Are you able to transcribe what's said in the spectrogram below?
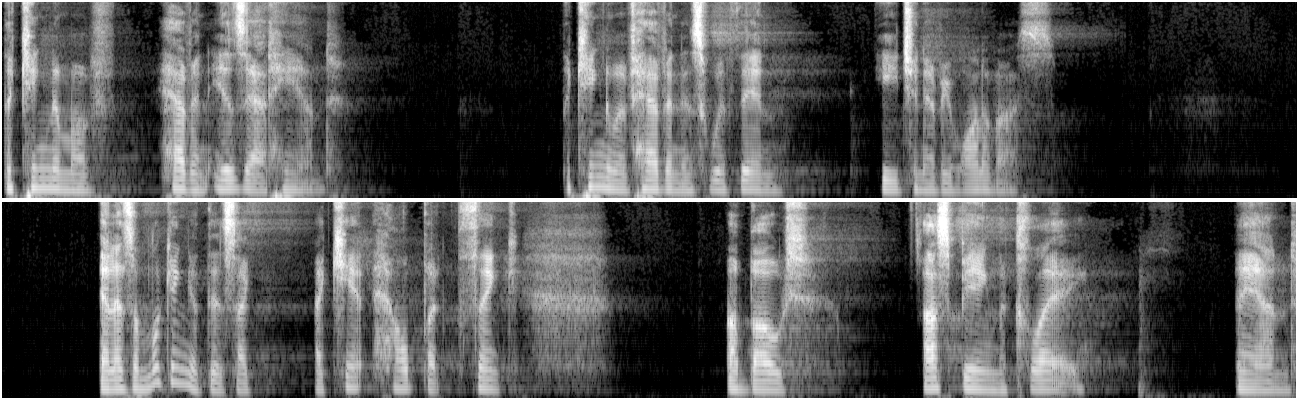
The kingdom of heaven is at hand. The kingdom of heaven is within each and every one of us. And as I'm looking at this, I, I can't help but think about us being the clay and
